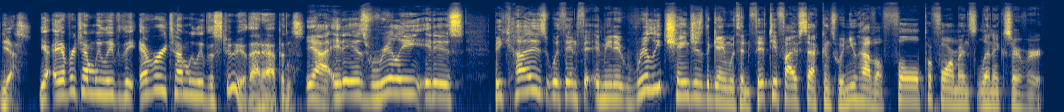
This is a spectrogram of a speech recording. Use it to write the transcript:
Yes. Yeah. Every time we leave the every time we leave the studio, that happens. Yeah, it is really it is because within I mean it really changes the game within 55 seconds when you have a full performance Linux server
